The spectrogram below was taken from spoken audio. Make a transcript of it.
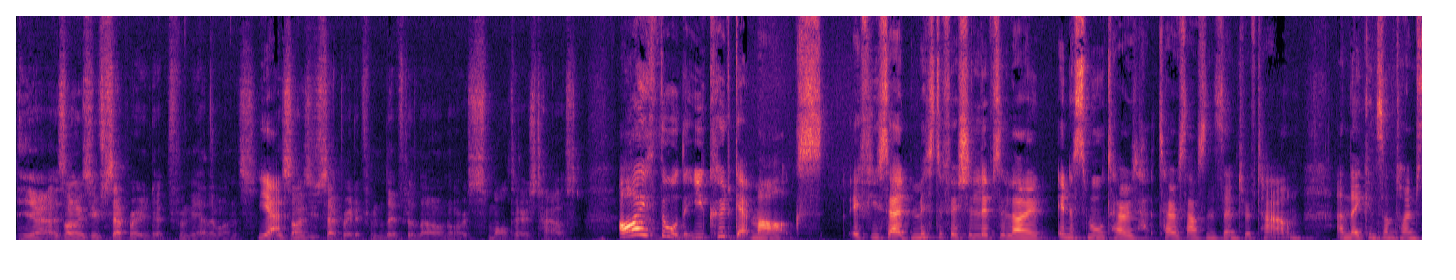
yeah, as long as you've separated it from the other ones. Yeah. As long as you separate it from lived alone or small terraced house. I thought that you could get marks if you said Mr. Fisher lives alone in a small terrace, terrace house in the centre of town, and they can sometimes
